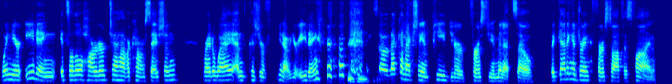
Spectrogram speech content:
when you're eating, it's a little harder to have a conversation right away, and because you're you know you're eating, so that can actually impede your first few minutes. So, but getting a drink first off is fine,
